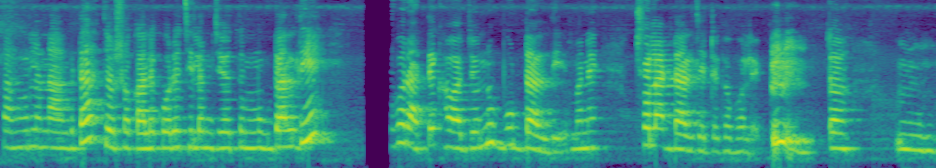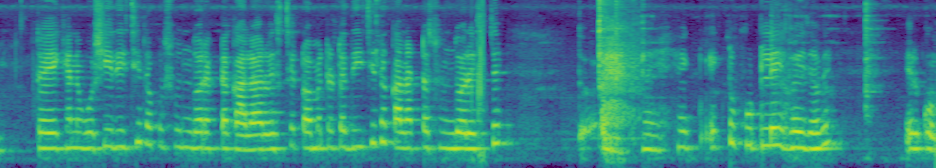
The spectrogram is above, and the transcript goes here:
তা আমি বললাম, না বেটা তো সকালে করেছিলাম যেহেতু মুগ ডাল দিয়ে রাতে খাওয়ার জন্য বুট ডাল দিয়ে মানে ছোলার ডাল যেটাকে বলে। তা তো এখানে বসিয়ে দিচ্ছি তারপর সুন্দর একটা কালার এসছে, টমেটোটা দিয়েছি তো কালারটা সুন্দর এসছে। তো একটু একটু ফুটলেই হয়ে যাবে, এরকম।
